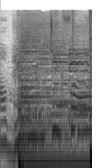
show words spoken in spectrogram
How beautiful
